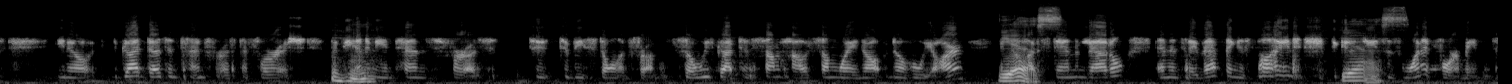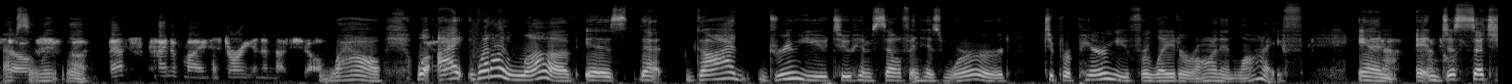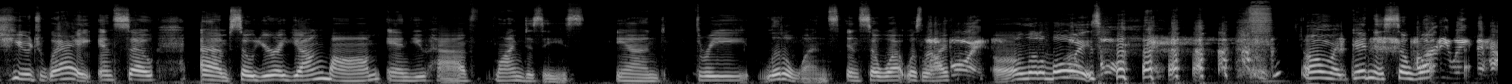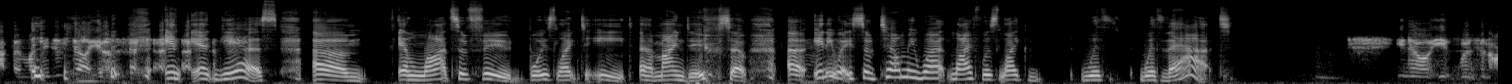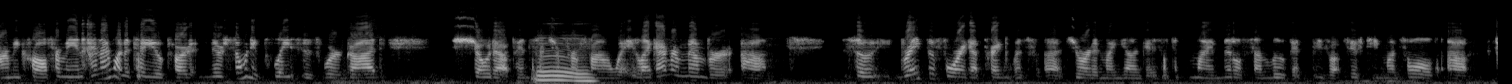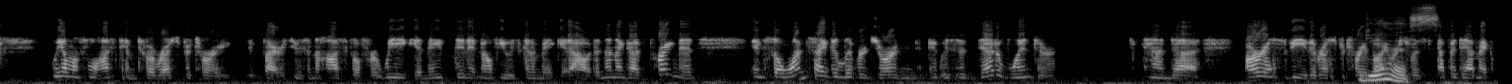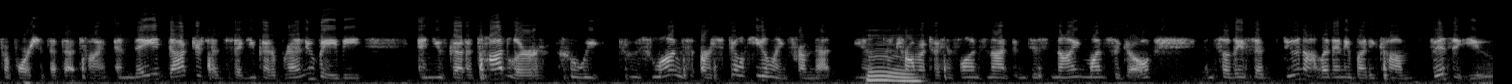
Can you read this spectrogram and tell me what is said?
you know, God does intend for us to flourish, but mm-hmm. the enemy intends for us to, to be stolen from. So we've got to somehow, some way know, know who we are. Yes. stand in battle and then say, that thing is mine because yes. Jesus won it for me. So, Absolutely. Uh, that's kind of my story in a nutshell. Wow. Well, I what I love is that God drew you to himself in his word to prepare you for later on in life and yeah, in just such a huge way. And so, um, so you're a young mom and you have Lyme disease and three little ones. And so, what was little life? Boys. Oh, little boys. Little boys. oh my goodness! So what? Already waiting to happen. Let me just tell you. and and yes. Um, and lots of food. Boys like to eat. Uh, mine do. So, uh, mm-hmm. anyway, so tell me what life was like with with that you know, it was an army crawl for me. And, and I want to tell you a part. There's so many places where God showed up in such mm. a profound way. Like I remember, um, so right before I got pregnant with uh, Jordan, my youngest, my middle son Luke, he's about 15 months old. Um, we almost lost him to a respiratory virus. He was in the hospital for a week, and they, they didn't know if he was going to make it out. And then I got pregnant, and so once I delivered Jordan, it was the dead of winter, and uh, RSV, the respiratory yes. virus, was epidemic proportions at that time. And they doctors had said you've got a brand new baby, and you've got a toddler who we whose lungs are still healing from that you know mm. the hmm. trauma to his lungs not just nine months ago. And so they said, do not let anybody come visit you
